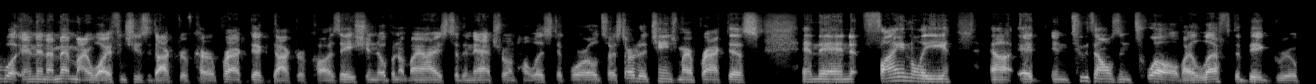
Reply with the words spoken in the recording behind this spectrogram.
well and then i met my wife and she's a doctor of chiropractic doctor of causation opened up my eyes to the natural and holistic world. So i started to change my practice and then finally uh, it, in 2012 i left the big group.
